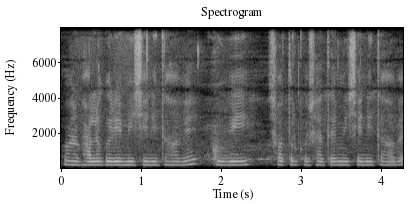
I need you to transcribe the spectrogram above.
আমার ভালো করে মিশিয়ে নিতে হবে। খুবই সতর্ক সাথে মিশিয়ে নিতে হবে।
